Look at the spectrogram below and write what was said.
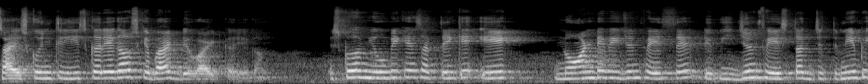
साइज़ को इंक्रीज़ करेगा, उसके बाद डिवाइड करेगा. इसको हम यूँ भी कह सकते हैं कि एक नॉन डिवीज़न फ़ेज़ से डिवीज़न फ़ेज़ तक जितने भी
